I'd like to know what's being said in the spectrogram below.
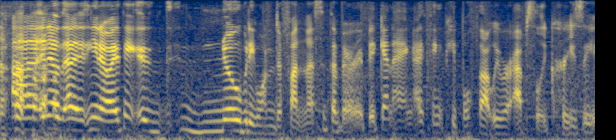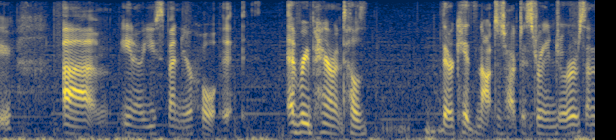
Uh, you, know, that- you know, I think uh, nobody wanted to fund this at the very beginning. I think people thought we were absolutely crazy. Um, you know, you spend your whole, every parent tells their kids not to talk to strangers, and,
